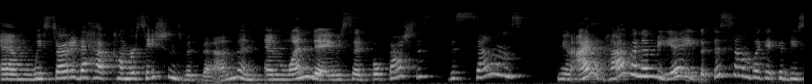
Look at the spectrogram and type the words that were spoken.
and we started to have conversations with them and and one day we said well gosh this this sounds i mean i don't have an mba but this sounds like it could be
